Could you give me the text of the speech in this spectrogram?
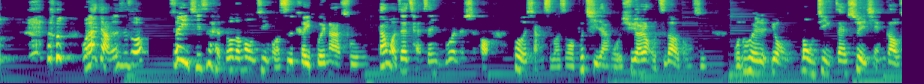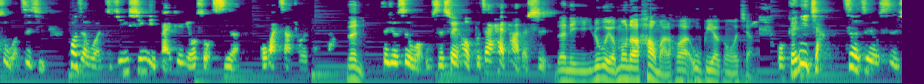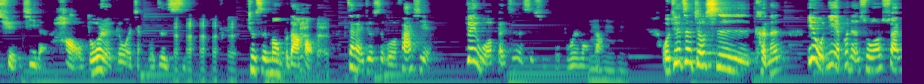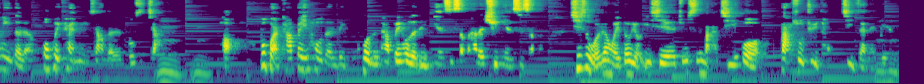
我要讲的是说，所以其实很多的梦境我是可以归纳出，当我在产生疑问的时候，或者想什么什么不其然，我需要让我知道的东西。我都会用梦境在睡前告诉我自己，或者我已经心里白天有所思了，我晚上就会梦到。那你这就是我五十岁后不再害怕的事。那你如果有梦到号码的话，务必要跟我讲。我跟你讲，这就是玄机了。好多人跟我讲过这事，就是梦不到号码。再来就是我发现，对我本身的事情，我不会梦到。嗯哼哼。我觉得这就是可能，因为你也不能说算命的人或会看命相的人都是假的。嗯嗯。好。不管他背后的灵，或者他背后的理念是什么，他的训练是什么，其实我认为都有一些蛛丝马迹或大数据统计在那边。嗯、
